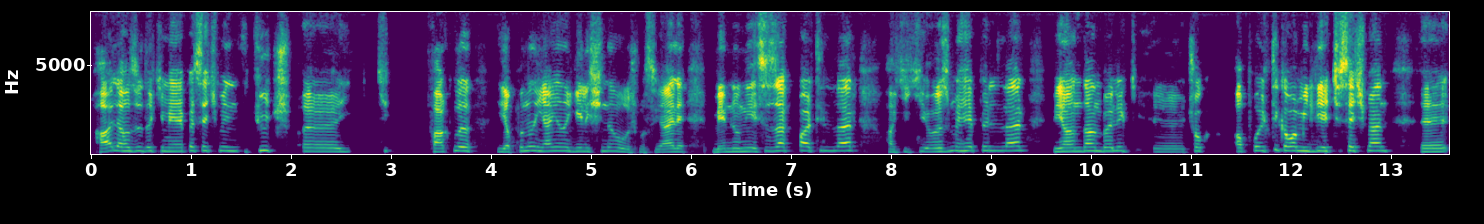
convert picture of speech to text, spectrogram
hala hazırdaki MHP seçmenin 2-3 e, farklı yapının yan yana gelişinden oluşması. Yani memnuniyetsiz AK Partililer, hakiki öz MHP'liler bir yandan böyle e, çok apolitik ama milliyetçi seçmen e,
